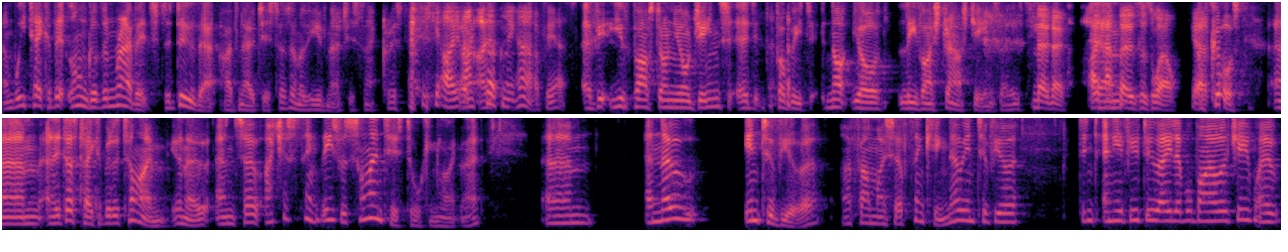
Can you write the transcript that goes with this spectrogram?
And we take a bit longer than rabbits to do that, I've noticed. I don't know if you've noticed that, Chris. yeah, I, I, I, certainly have, yes. Have you, have passed on your genes, uh, probably not your Levi Strauss genes, that is. No, no, I um, have those as well. Yes. Of course. Um, and it does take a bit of time, you know. And so I just think these were scientists talking like that. Um, and no interviewer, I found myself thinking, no interviewer, didn't any of you do A-level biology where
